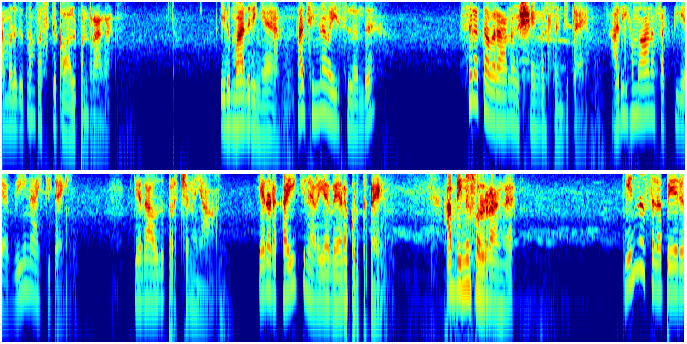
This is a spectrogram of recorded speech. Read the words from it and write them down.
நம்மளுக்கு தான் ஃபஸ்ட்டு கால் பண்ணுறாங்க இது மாதிரிங்க. நான் சின்ன வயசுலேருந்து சில தவறான விஷயங்கள் செஞ்சுட்டேன். அதிகமான சக்தியை வீணாக்கிட்டேன். ஏதாவது பிரச்சனையா? என்னோட கைக்கு நிறைய வேலை கொடுத்துட்டேன். அப்படின்னு சொல்கிறாங்க இன்னும் சில பேர்.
